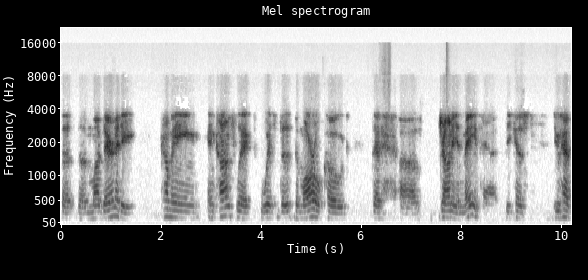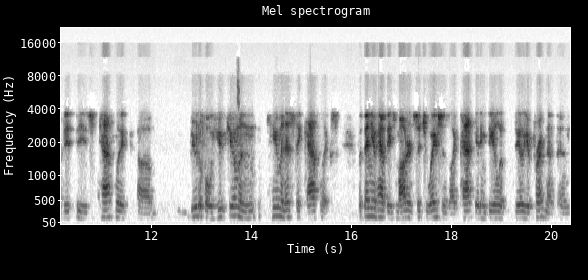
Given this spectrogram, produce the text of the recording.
the the modernity coming in conflict with the the moral code that uh, Johnny and Maeve had, because you have the, these Catholic, uh, beautiful hu- human humanistic Catholics, but then you have these modern situations like Pat getting Delia, Delia pregnant, and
